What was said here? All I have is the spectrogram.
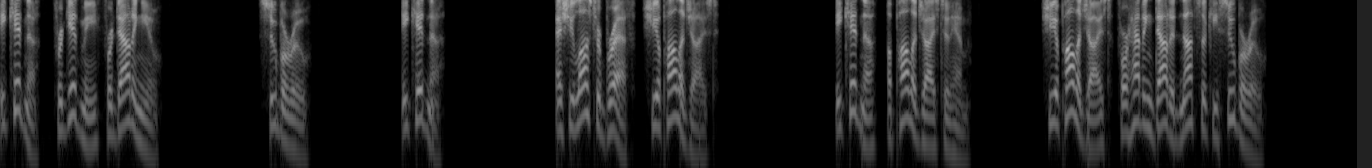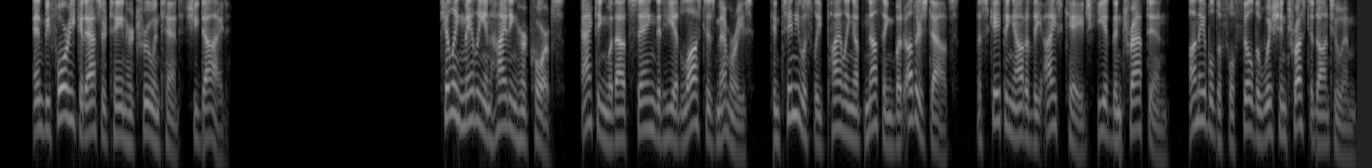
Echidna, forgive me for doubting you. Subaru. Echidna. As she lost her breath, she apologized. Echidna apologized to him. She apologized for having doubted Natsuki Subaru. And before he could ascertain her true intent, she died killing Meili and hiding her corpse, acting without saying that he had lost his memories, continuously piling up nothing but others' doubts, escaping out of the ice cage he had been trapped in, unable to fulfill the wish entrusted onto him,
